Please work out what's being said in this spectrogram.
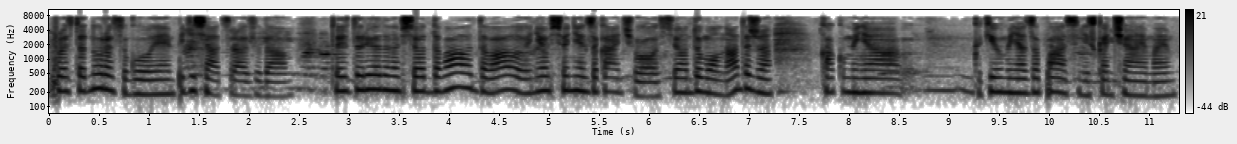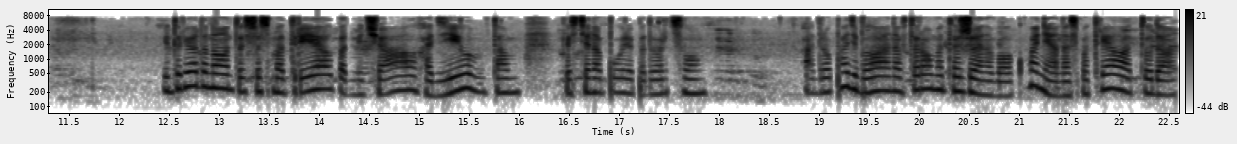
Попросит одну расугулу, я им пятьдесят сразу дам. То есть Дурьодана все отдавал, отдавал, и у него все не заканчивалось. И он думал, надо же, как у меня, какие у меня запасы нескончаемые. И Дурьодана он то все смотрел, подмечал, ходил там в Кастинапуре по дворцу. А Драупади была на втором этаже на балконе, она смотрела оттуда.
